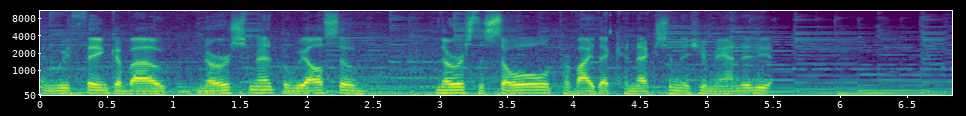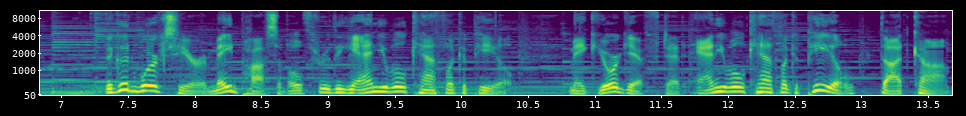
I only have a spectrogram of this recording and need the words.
and we think about nourishment, but we also nourish the soul, provide that connection to humanity. The good works here are made possible through the Annual Catholic Appeal. Make your gift at annualcatholicappeal.com.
